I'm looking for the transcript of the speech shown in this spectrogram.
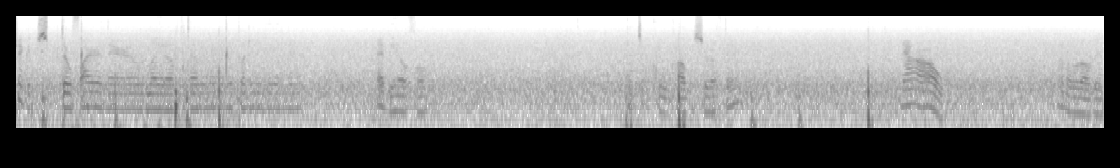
Wish I could just throw fire in there and it would light up without me having to put anything in there. That'd be helpful. Put some cool cobblestone up there. Now! I don't know what I'll do.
